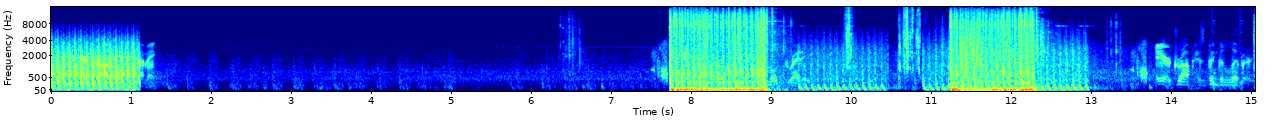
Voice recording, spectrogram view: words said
Airdrop incoming. Chip terminal is almost ready. Airdrop has been delivered.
